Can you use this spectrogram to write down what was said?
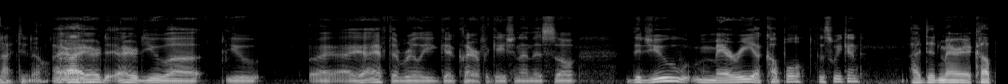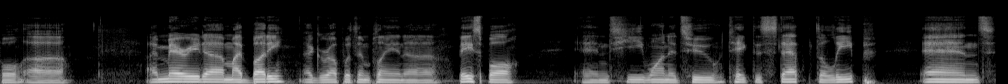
I do know. I, I heard I heard you uh you I, I have to really get clarification on this. So, did you marry a couple this weekend? I did marry a couple. Uh, I married uh, my buddy. I grew up with him playing uh, baseball, and he wanted to take the step, the leap, and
